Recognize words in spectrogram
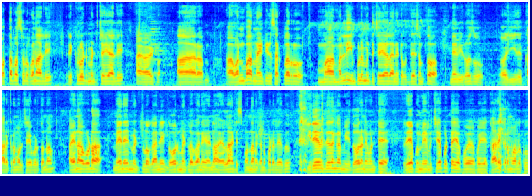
కొత్త బస్సులు కొనాలి రిక్రూట్మెంట్ చేయాలి వన్ బార్ నైన్టీన్ సర్కులర్ మా మళ్ళీ ఇంప్లిమెంట్ చేయాలి అనే ఉద్దేశంతో మేము ఈరోజు ఈ కార్యక్రమాలు చేపడుతున్నాం. అయినా కూడా మేనేజ్మెంట్లో కానీ గవర్నమెంట్లో కానీ ఎలా ఎలాంటి స్పందన కనపడలేదు. ఇదే విధంగా మీ ధోరణి ఉంటే రేపు మేము చేపట్టే పోయే పోయే కార్యక్రమాలకు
